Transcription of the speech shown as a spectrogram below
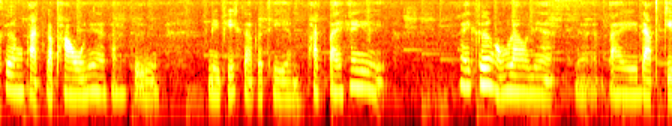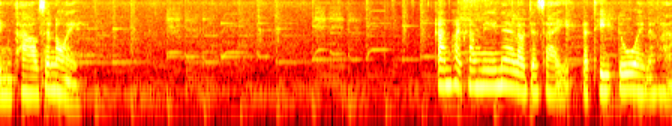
เครื่องผัดกะเพราเนี่ยค่ะคือมีพริกกับกระเทียม ผัดไปให้ให้เครื่องของเราเนี่ยไปดับกลิ่นคาวซะหน่อย การผัดครั้งนี้เนี่ยเราจะใส่กะทิด้วยนะคะ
